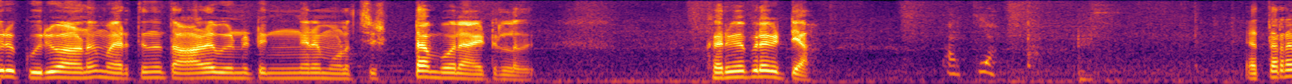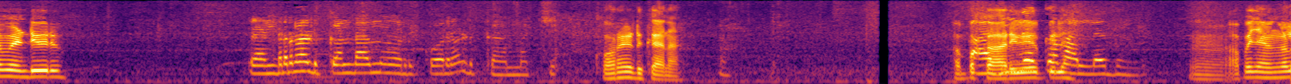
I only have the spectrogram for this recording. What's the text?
ഒരു കുരുവാണ് മരത്തിൽ നിന്ന് താഴെ വീണിട്ട് ഇങ്ങനെ മുളച്ച് ഇഷ്ടം പോലെ ആയിട്ടുള്ളത്. കറിവേപ്പില കിട്ടിയാ? എത്ര വേണ്ടി വരും? കൊറേ എടുക്കാനാ? അപ്പൊ കറിവേപ്പില അപ്പൊ ഞങ്ങൾ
